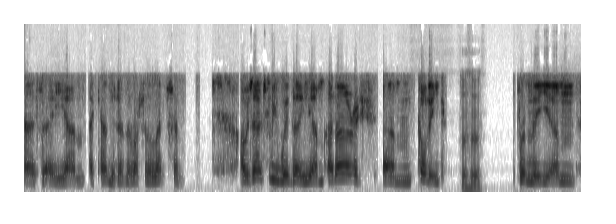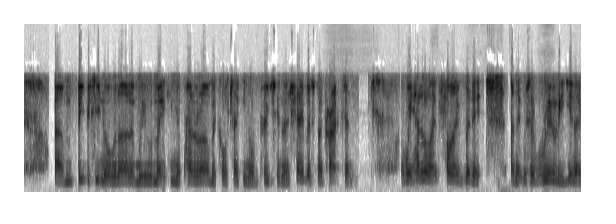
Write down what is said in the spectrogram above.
as a um, a candidate in the Russian election. I was actually with a um, an Irish um, colleague. Mm-hmm from the um, um, BBC Northern Ireland, we were making a panoramic or taking on Putin and Seamus McCracken. We had like five minutes, and it was a really, you know,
